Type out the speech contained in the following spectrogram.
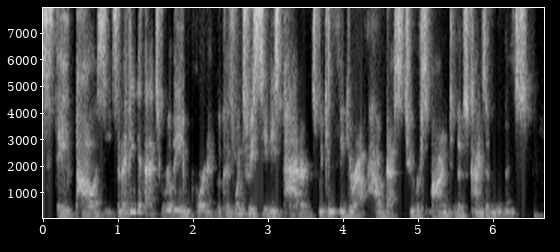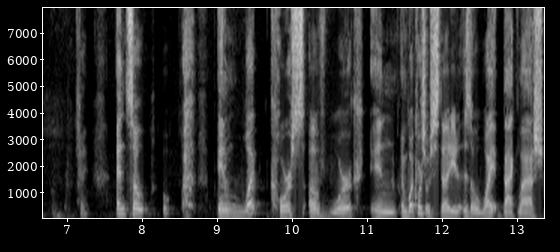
state policies. And I think that that's really important because once we see these patterns, we can figure out how best to respond to those kinds of movements. Okay. And so, in what course of work, in, in what course of study is a white backlash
